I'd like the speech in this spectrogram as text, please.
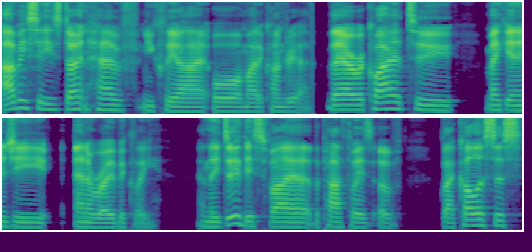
RBCs don't have nuclei or mitochondria. They are required to make energy anaerobically, and they do this via the pathways of glycolysis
